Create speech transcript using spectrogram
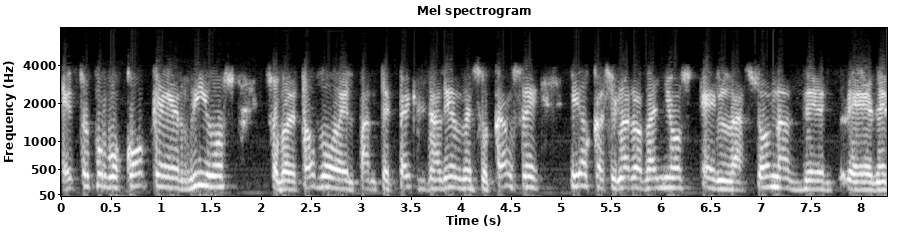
Esto provocó que ríos, sobre todo el Pantepec, salieran de su cauce y ocasionaron daños en las zonas de, de, de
